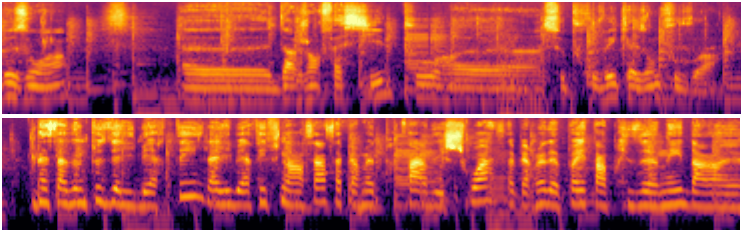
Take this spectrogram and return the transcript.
besoin euh, d'argent facile pour euh, se prouver qu'elles ont le pouvoir. Ben, ça donne plus de liberté. La liberté financière, ça permet de faire des choix, ça permet de ne pas être emprisonné dans, euh,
